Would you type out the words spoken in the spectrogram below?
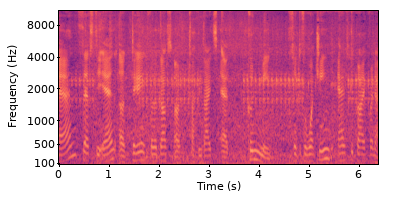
And that's the end of taking photographs of traffic lights at Kunming. Thank you for watching and goodbye for now.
